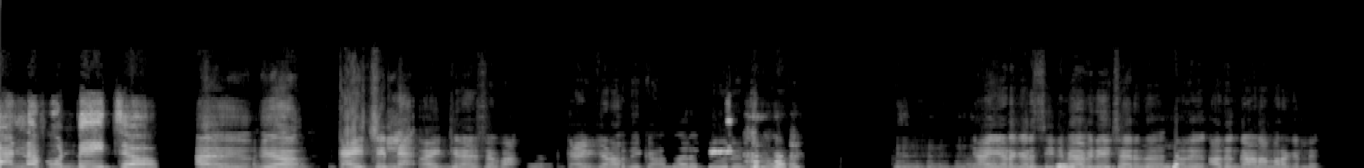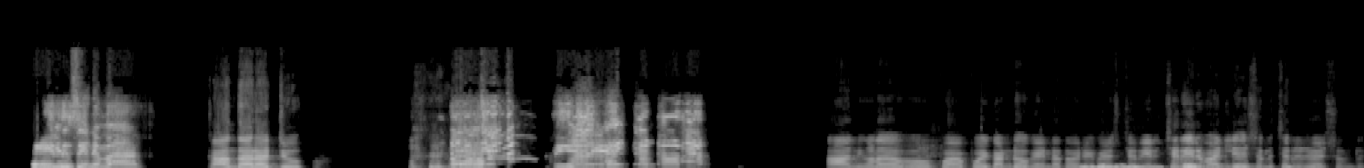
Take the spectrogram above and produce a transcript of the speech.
കണ്ണ ഫുഡ് കഴിച്ചോ? അയ്യോ കഴിച്ചില്ല. ഭയങ്കര വിശപ്പാ കഴിക്കണം. ഞാൻ ഈ ഇടയ്ക്ക് ഒരു സിനിമ അഭിനയിച്ചായിരുന്നു. അത് അതും കാണാൻ മറക്കല്ലേ? ഏത് സിനിമ? കാന്താര ടു. ആ നിങ്ങൾ പോയി കണ്ടു നോക്കാം അതിന്റെ അകത്ത് ഒരു വേഷം. ചെറിയ ചെറിയൊരു വലിയ വേഷമല്ല ചെറിയൊരു വേഷമുണ്ട്.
